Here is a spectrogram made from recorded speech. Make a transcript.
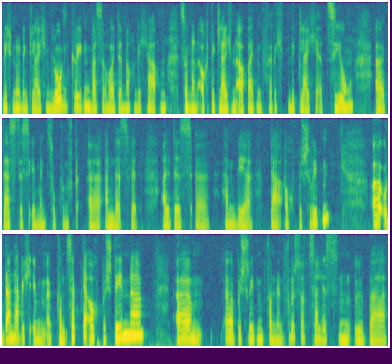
nicht nur den gleichen Lohn kriegen, was sie heute noch nicht haben, sondern auch die gleichen Arbeiten verrichten, die gleiche Erziehung, dass das eben in Zukunft anders wird. All das haben wir da auch beschrieben. Äh, und dann habe ich eben äh, Konzepte auch bestehender ähm, äh, beschrieben von den Frühsozialisten über,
